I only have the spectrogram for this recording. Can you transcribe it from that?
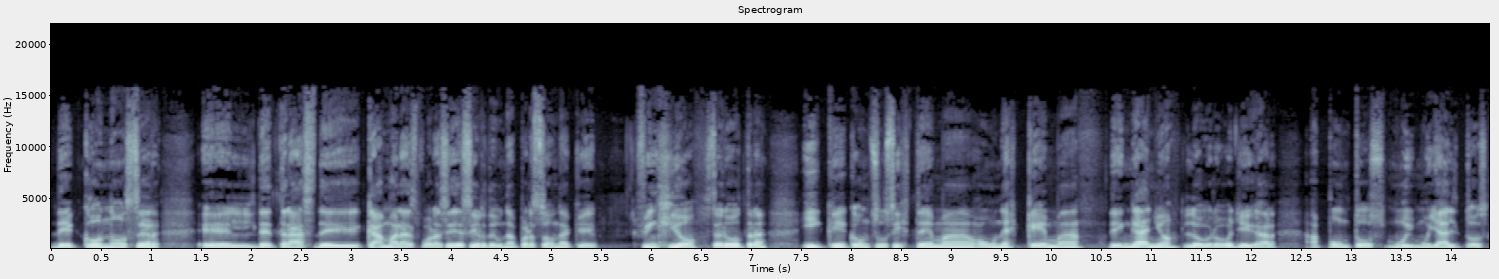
de conocer el detrás de cámaras, por así decir, de una persona que fingió ser otra y que con su sistema o un esquema de engaño logró llegar a puntos muy muy altos.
